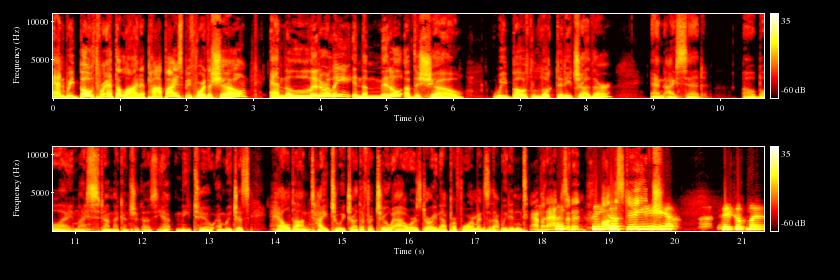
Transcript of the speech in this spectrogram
and we both were at the line at Popeyes before the show. And literally in the middle of the show, we both looked at each other, and I said, "Oh boy, my stomach." And she goes, "Yep, me too." And we just held on mm. tight to each other for two hours during that performance, so that we didn't have an accident Think on the stage. me. Think of my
